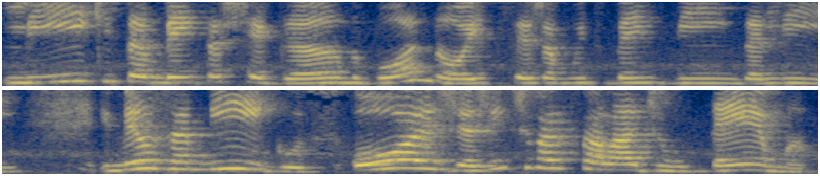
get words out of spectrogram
Li, que também está chegando, boa noite, seja muito bem-vinda, Li. E meus amigos, hoje a gente vai falar de um tema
